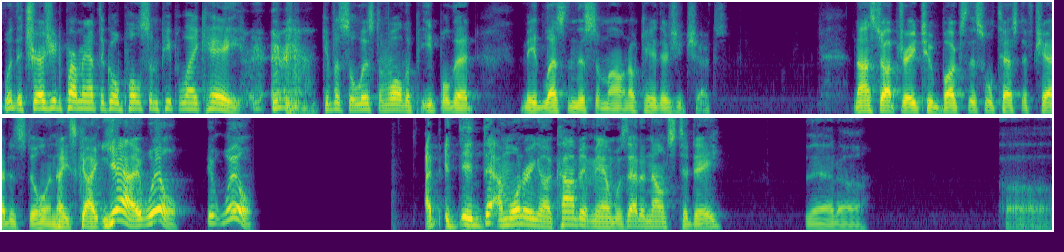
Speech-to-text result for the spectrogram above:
Would the Treasury Department have to go pull some people like, hey, give us a list of all the people that made less than this amount? Okay, there's your checks. Nonstop Dre, two bucks. This will test if Chad is still a nice guy. Yeah, it will. It will. I, I'm wondering, uh, competent man, was that announced today? That uh, uh,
